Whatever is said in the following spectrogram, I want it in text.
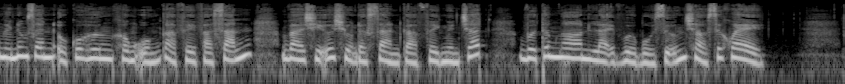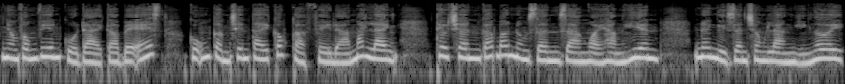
Người nông dân ở Cô Hưng không uống cà phê pha sẵn và chỉ ưa chuộng đặc sản cà phê nguyên chất, vừa thơm ngon lại vừa bổ dưỡng cho sức khỏe. Nhóm phóng viên của đài KBS cũng cầm trên tay cốc cà phê đá mát lạnh, theo chân các bác nông dân ra ngoài hàng hiên, nơi người dân trong làng nghỉ ngơi,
